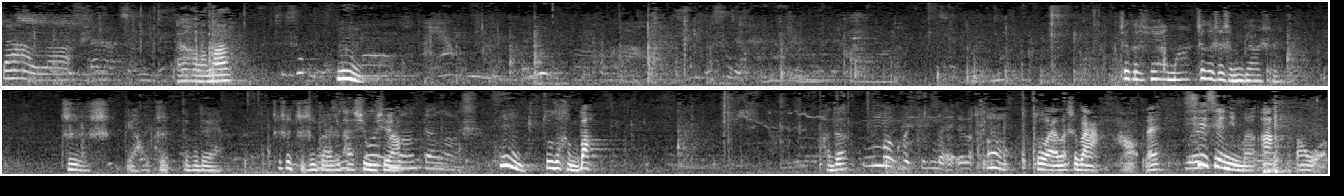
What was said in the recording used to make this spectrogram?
摆好了。摆好了吗？嗯。这个需要吗？这个是什么标识？指示标志，对不对？这是指示标志，它需不需要？嗯，做的很棒。好的。那么快就没了。嗯，做完了是吧？好，来，谢谢你们啊，帮我。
